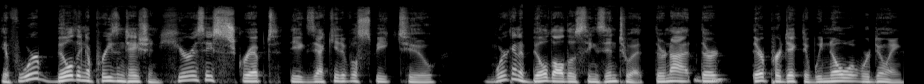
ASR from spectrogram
If we're building a presentation, here is a script the executive will speak to we're going to build all those things into it. They're not, they're, mm-hmm. they're predicted. We know what we're doing.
